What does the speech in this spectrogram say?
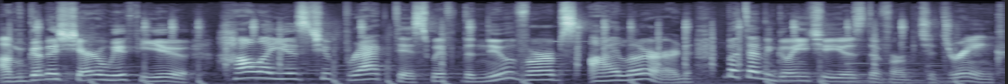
I'm gonna share with you how I used to practice with the new verbs I learned, but I'm going to use the verb to drink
